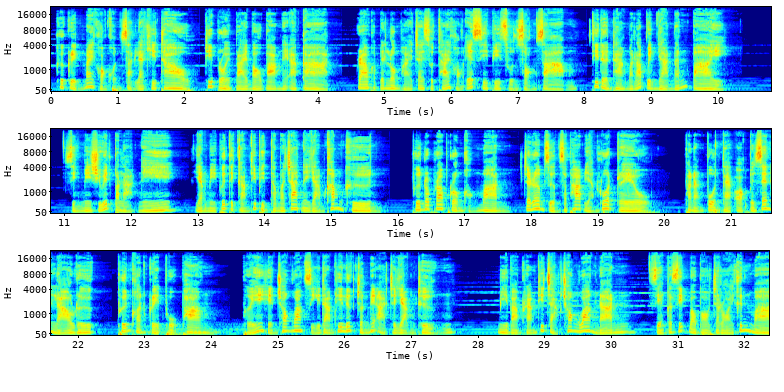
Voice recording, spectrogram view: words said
คือกลิ่นไหม้ของขนสัตว์และขี้เถ้าที่โปรยปลายเบาบางในอากาศ ราวกับเป็นลมหายใจสุดท้ายของ SCP-023 ที่เดินทางมารับวิญญาณนั้นไป สิ่งมีชีวิตประหลาดนี้ ยังมีพฤติกรรมที่ผิดธรรมชาติในยามค่ำคืน พื้นรอบๆกรงของมัน จะเริ่มเสื่อมสภาพอย่างรวดเร็ว ผนังปูนแตกออกเป็นเส้นหลาวลึก พื้นคอนกรีตผุพัง เผยให้เห็นช่องว่างสีดำที่ลึกจนไม่อาจจะยังถึง มีบางครั้งที่จากช่องว่างนั้น เสียงกระซิบเบาๆจะลอยขึ้นมา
